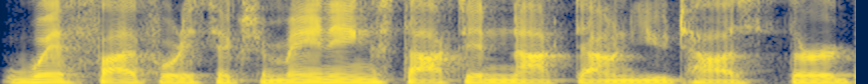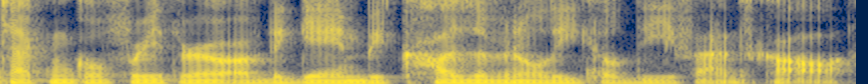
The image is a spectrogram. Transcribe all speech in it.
With 546 remaining, Stockton knocked down Utah's third technical free throw of the game because of an illegal defense call.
